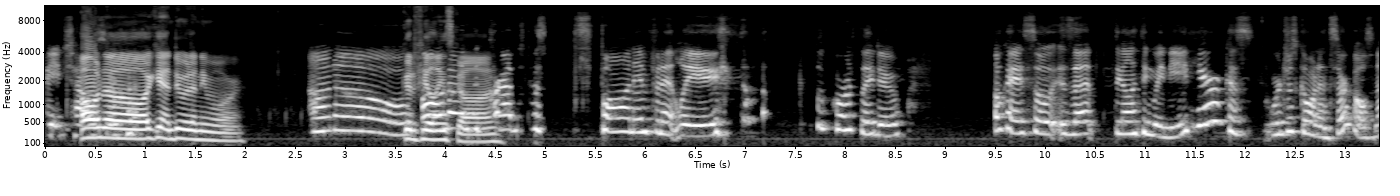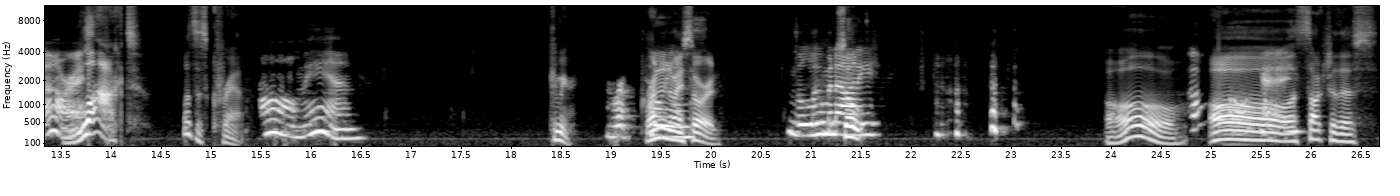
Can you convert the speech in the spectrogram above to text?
beach oh, house. Oh no, I can't do it anymore. Oh no. Good feelings oh, no, gone. The crabs just spawn infinitely. of course they do. Okay, so is that the only thing we need here? Because we're just going in circles now, right? Locked. What's this crap? Oh man. Come here. Run into my sword. The Illuminati. So... oh. Oh. Oh. Okay. Let's talk to this.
